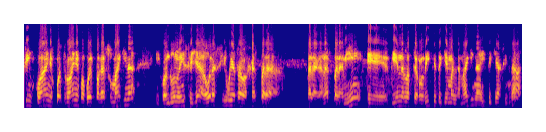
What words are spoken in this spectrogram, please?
cinco años, cuatro años para poder pagar su máquina y cuando uno dice ya, ahora sí voy a trabajar para para ganar para mí, eh, vienen los terroristas y te queman la máquina y te quedas sin nada.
